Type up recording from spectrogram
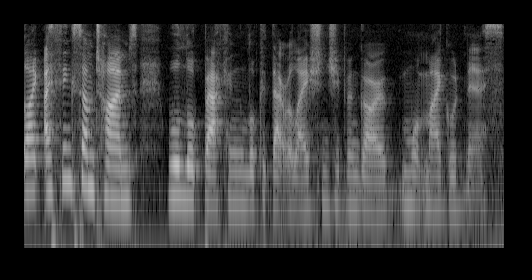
Like, I think sometimes we'll look back and look at that relationship and go, my goodness.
